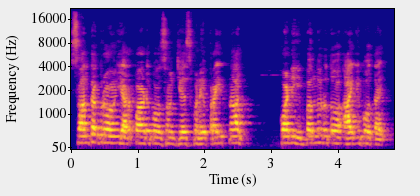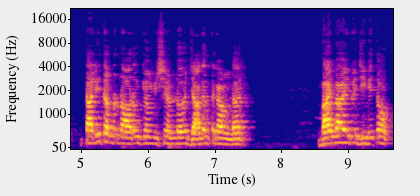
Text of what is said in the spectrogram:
స్వంత గృహం ఏర్పాటు కోసం చేసుకునే ప్రయత్నాలు కొన్ని ఇబ్బందులతో ఆగిపోతాయి. తల్లిదండ్రుల ఆరోగ్యం విషయంలో జాగ్రత్తగా ఉండాలి. వైవాహిక జీవితం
